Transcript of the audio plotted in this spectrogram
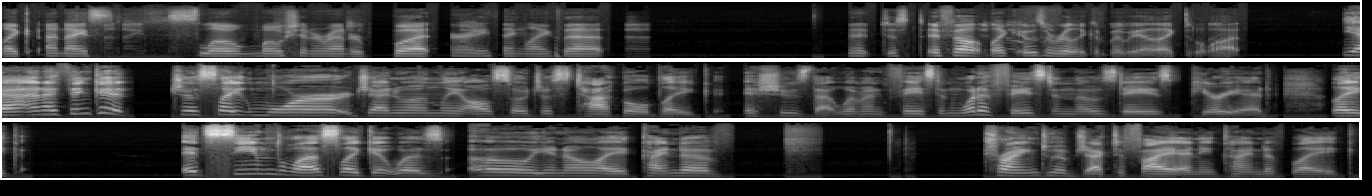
like a nice slow motion around her butt or anything like that. It just. It felt like it was a really good movie. I liked it a lot. Yeah, and I think it just like more genuinely also just tackled like issues that women faced and would have faced in those days period like it seemed less like it was oh you know like kind of trying to objectify any kind of like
